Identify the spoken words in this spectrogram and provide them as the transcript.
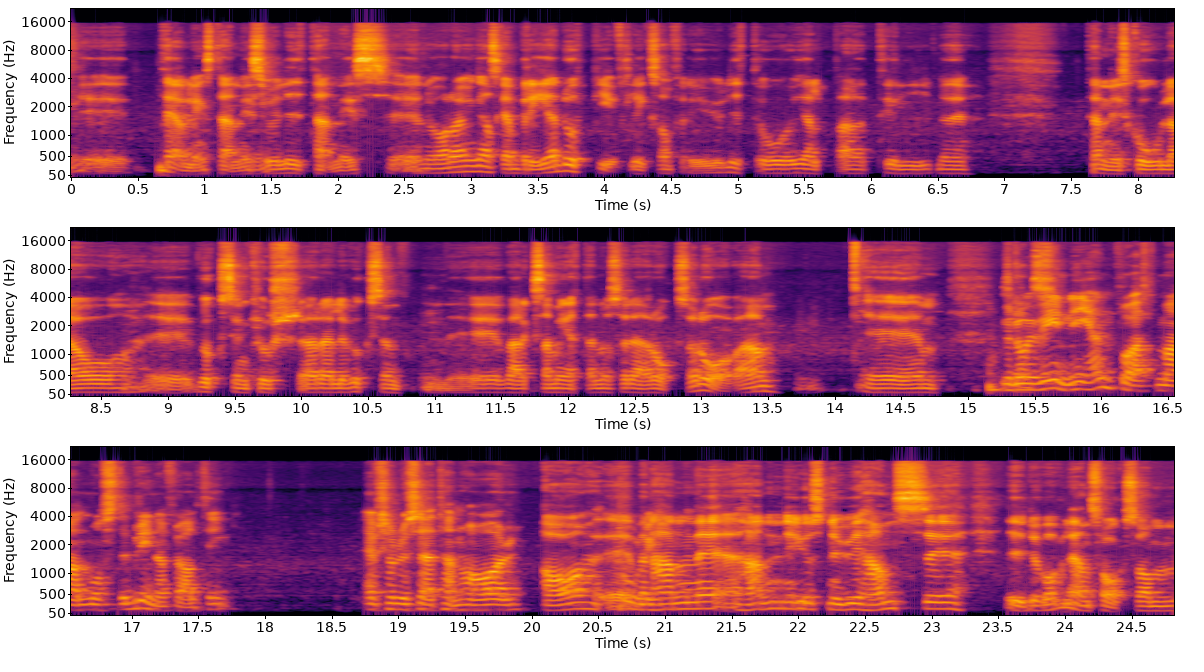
mm. tävlingstennis och elittennis. Eh, nu har han en ganska bred uppgift liksom för det är ju lite att hjälpa till med tennisskola och eh, vuxenkurser eller vuxenverksamheten och sådär också då. Va? Eh, Men då är vi inne igen på att man måste brinna för allting. Eftersom du säger att han har... Ja, eh, men han, eh, han just nu i hans... Eh, det var väl en sak som,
